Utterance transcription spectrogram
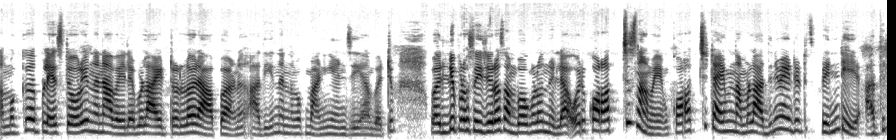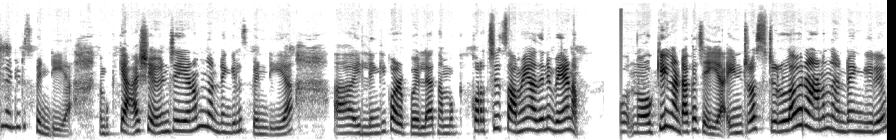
നമുക്ക് പ്ലേ സ്റ്റോറിൽ നിന്ന് തന്നെ അവൈലബിൾ ആയിട്ടുള്ള ഒരു ആപ്പാണ് അതിൽ നിന്ന് തന്നെ നമുക്ക് മണി ഏൺ ചെയ്യാൻ പറ്റും. വലിയ പ്രൊസീജിയറോ സംഭവങ്ങളൊന്നുമില്ല ഒരു കുറച്ച് സമയം കുറച്ച് ടൈം നമ്മൾ അതിന് വേണ്ടിയിട്ട് സ്പെൻഡ് ചെയ്യുക. അതിന് വേണ്ടിയിട്ട് സ്പെൻഡ് ചെയ്യുക. നമുക്ക് ക്യാഷ് ഏൺ ചെയ്യണം എന്നുണ്ടെങ്കിൽ സ്പെൻഡ് ചെയ്യുക. ഇല്ലെങ്കിൽ കുഴപ്പമില്ല. നമുക്ക് കുറച്ച് സമയം അതിന് വേണം. നോക്കിയും കണ്ടൊക്കെ ചെയ്യുക. ഇൻട്രസ്റ്റ് ഉള്ളവരാണെന്നുണ്ടെങ്കിലും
